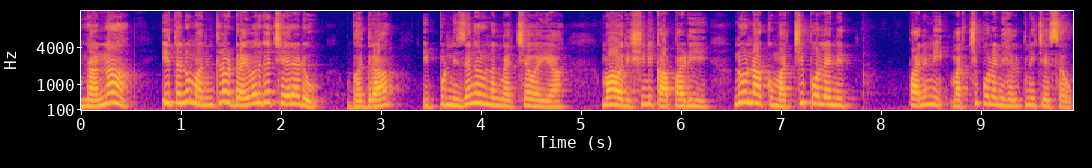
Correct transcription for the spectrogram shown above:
నాన్న ఇతను మన ఇంట్లో డ్రైవర్గా చేరాడు. భద్ర ఇప్పుడు నిజంగా నువ్వు నాకు నచ్చావయ్యా. మా రిషిని కాపాడి. నువ్వు నాకు మర్చిపోలేని పనిని మర్చిపోలేని హెల్ప్ని చేశావు.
